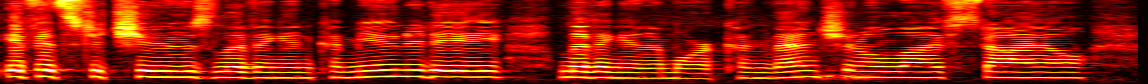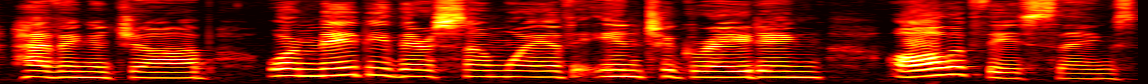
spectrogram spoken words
If it's to choose living in community, living in a more conventional lifestyle, having a job, or maybe there's some way of integrating all of these things.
